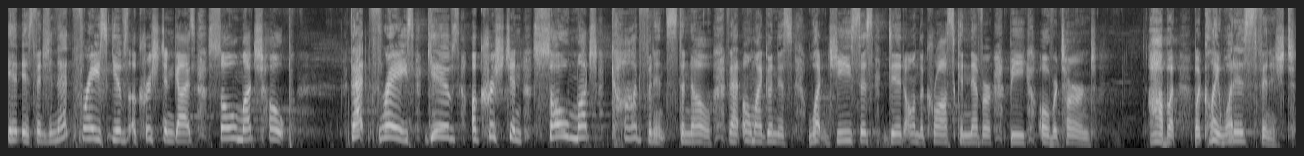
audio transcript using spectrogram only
It is finished. And that phrase gives a Christian, guys, so much hope. That phrase gives a Christian so much confidence to know that, oh my goodness, what Jesus did on the cross can never be overturned. Ah, but, but Clay, what is finished?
